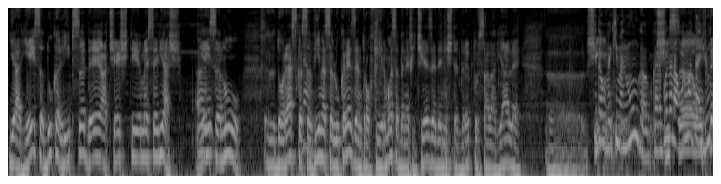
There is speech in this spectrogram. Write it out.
iar ei să ducă lipsă de acești meseriași. Ei să nu dorească da. să vină să lucreze într-o firmă, să beneficieze de niște drepturi salariale Uh, și, și de o vechime în muncă, care până la urmă te ajută...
